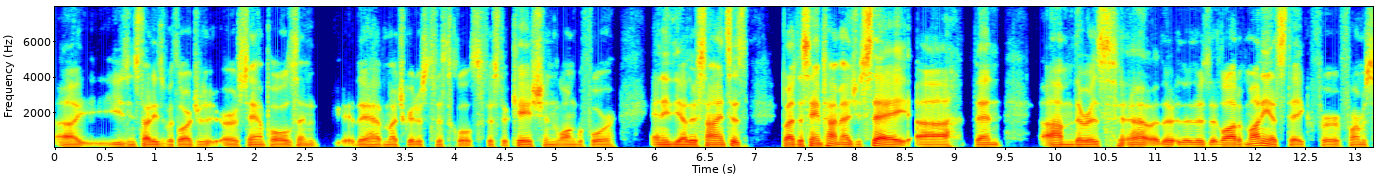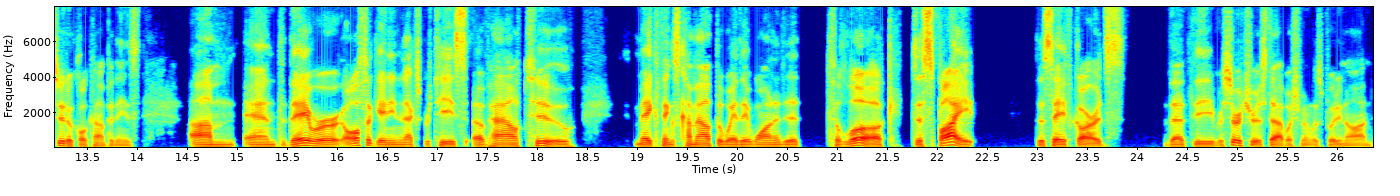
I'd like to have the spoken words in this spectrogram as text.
uh, using studies with larger samples and they have much greater statistical sophistication long before any of the other sciences. But at the same time as you say uh, then um, there is uh, there, there's a lot of money at stake for pharmaceutical companies um, and they were also gaining an expertise of how to make things come out the way they wanted it to look, despite the safeguards that the researcher establishment was putting on.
